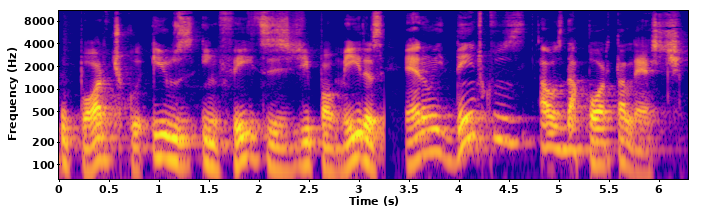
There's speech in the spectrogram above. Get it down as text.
o pórtico e os enfeites de palmeiras eram idênticos aos da porta leste.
